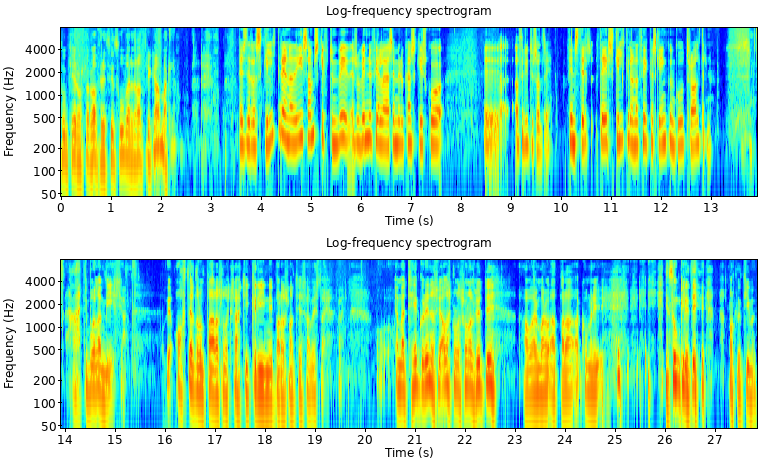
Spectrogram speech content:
þú gerir alltaf ráð fyrir því þú verður aldrei gamal Fyrst er að skilgreina þig í samskiptum við eins og vinnufélaga sem eru kannski sko uh, á þrítusaldri finnst þér þeir skilgrana þig kannski engungu út frá aldrinu? Það er búin að mísjönd. Oft er það bara svona sagt í gríni bara svona til þess að veist það. Og ef maður tekur inn þessi alls konar svona hluti þá verður maður bara komin í, í þungliti nokkrum tímum.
